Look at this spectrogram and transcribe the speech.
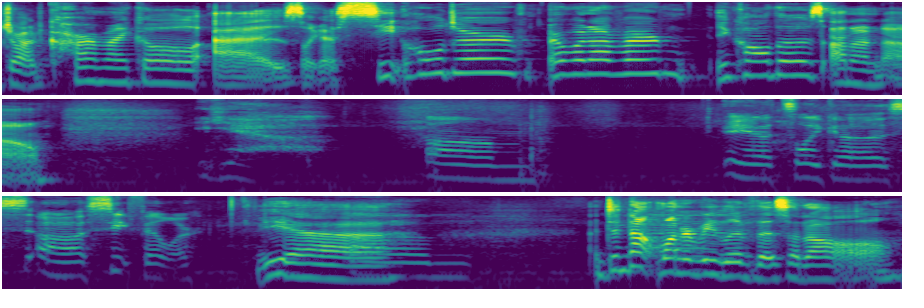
Jerrod Carmichael as like a seat holder or whatever you call those. I don't know. Yeah. Um. Yeah, it's like a uh, seat filler. Yeah. Um. I did not want to relive this at all.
